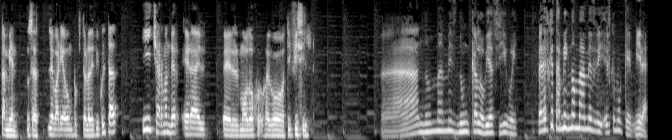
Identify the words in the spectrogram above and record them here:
también, o sea, le variaba un poquito la dificultad. Y Charmander era el, el modo ju- juego difícil. Ah, no mames, nunca lo vi así, güey. Pero es que también no mames, güey. Es como que, mira,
